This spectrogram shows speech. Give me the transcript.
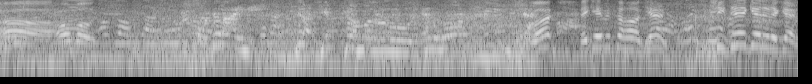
Oh, almost. What? They gave it to her again. She did get it again.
